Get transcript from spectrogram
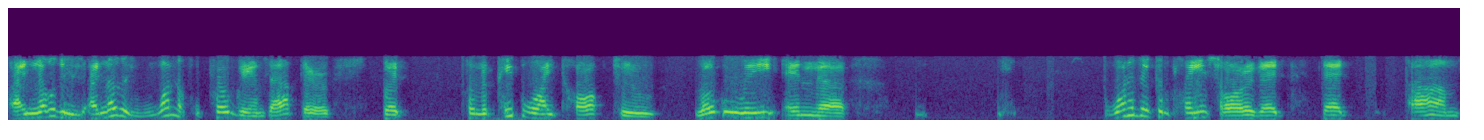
I know there's I know there's wonderful programs out there, but from the people I talk to locally and uh, one of the complaints are that that um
